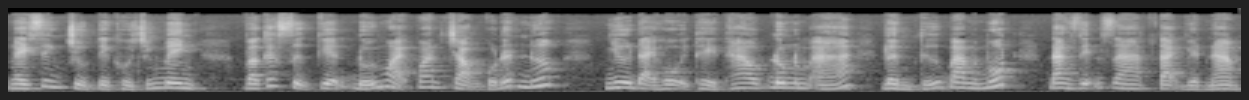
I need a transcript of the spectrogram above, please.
ngày sinh Chủ tịch Hồ Chí Minh và các sự kiện đối ngoại quan trọng của đất nước như Đại hội Thể thao Đông Nam Á lần thứ 31 đang diễn ra tại Việt Nam.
